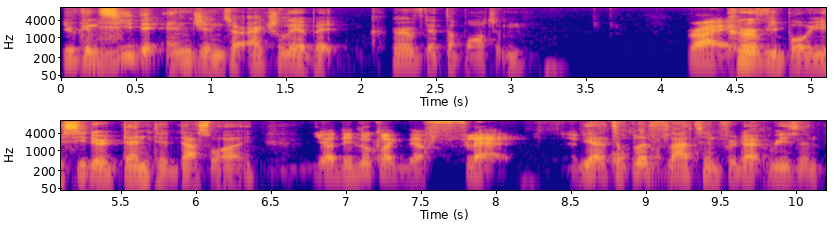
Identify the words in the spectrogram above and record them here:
you can Mhm. see the engines are actually a bit curved at the bottom. Right. Curvy boy, you see they're dented. That's why. Yeah, they look like they're flat. Yeah, the it's a bit flattened for that reason.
